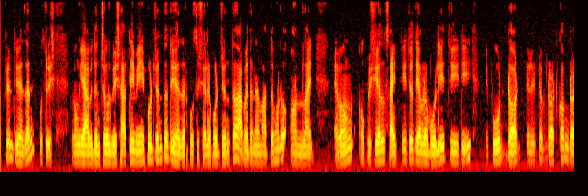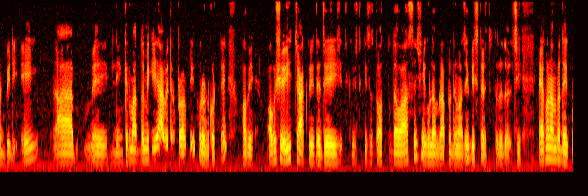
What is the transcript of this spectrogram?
এপ্রিল দুই হাজার পঁচিশ এবং এই আবেদন চলবে সাতই মে পর্যন্ত দুই হাজার পঁচিশ সালে পর্যন্ত। আবেদনের মাধ্যম হলো অনলাইন এবং অফিসিয়াল সাইটটি যদি আমরা বলি GD food dot Teletalk dot com dot BD এই এই লিঙ্কের মাধ্যমে গিয়ে আবেদন ফর্মটি পূরণ করতে হবে। অবশ্যই চাকরিতে যে কিছু তথ্য দেওয়া আছে, সেগুলো আমরা আপনাদের মাঝে বিস্তারিত তুলে ধরেছি। এখন আমরা দেখব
